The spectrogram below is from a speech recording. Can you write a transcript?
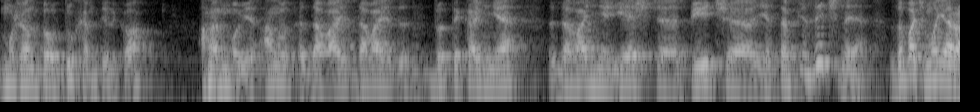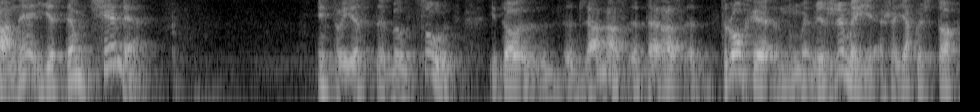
Może on był duchem tylko, ale on mówi, Anu, dawaj, dawaj, dotykaj mnie, dawaj nie jeść, e, pić, e, jestem fizyczny. Zobacz moje rany, jestem w ciele. I to jest, był cud. I to dla nas teraz trochę, my wierzymy, że jakoś to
